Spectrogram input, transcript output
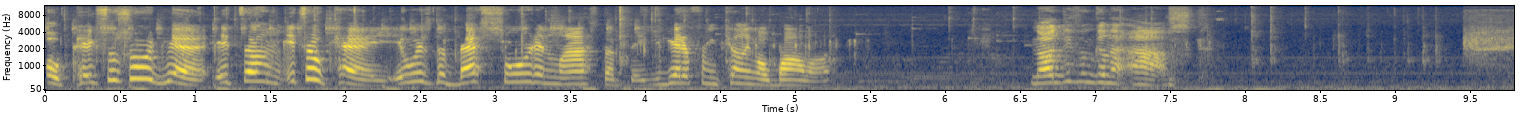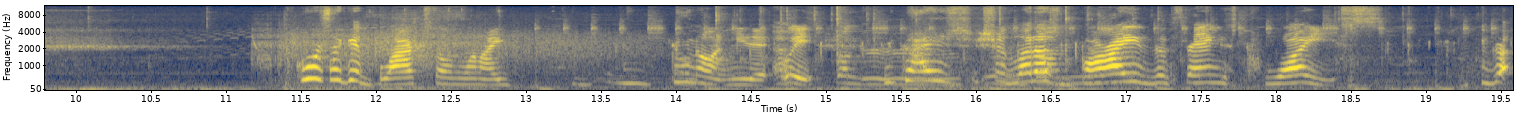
Oh, Pixel Sword? Yeah, it's um, it's okay. It was the best sword in last update. You get it from killing Obama. Not even gonna ask. Of course, I get Blackstone when I do not need it. Wait, You guys should let us buy the things twice. You got,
